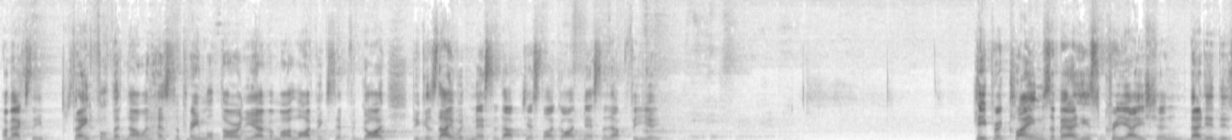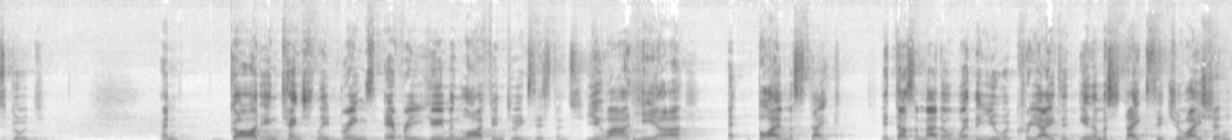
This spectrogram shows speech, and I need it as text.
I'm actually thankful that no one has supreme authority over my life except for God because they would mess it up just like I'd mess it up for you. He proclaims about his creation that it is good. And God intentionally brings every human life into existence. You aren't here eh, by a mistake. It doesn't matter whether you were created in a mistake situation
